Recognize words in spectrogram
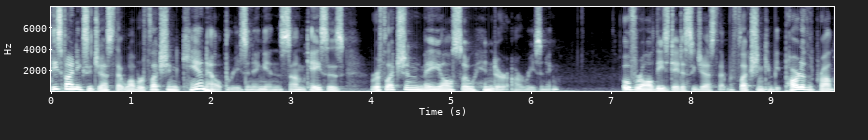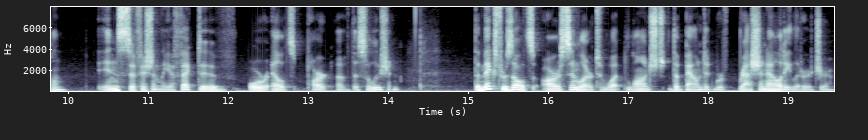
These findings suggest that while reflection can help reasoning in some cases, reflection may also hinder our reasoning. Overall, these data suggest that reflection can be part of the problem, insufficiently effective, or else part of the solution. The mixed results are similar to what launched the bounded rationality literature,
